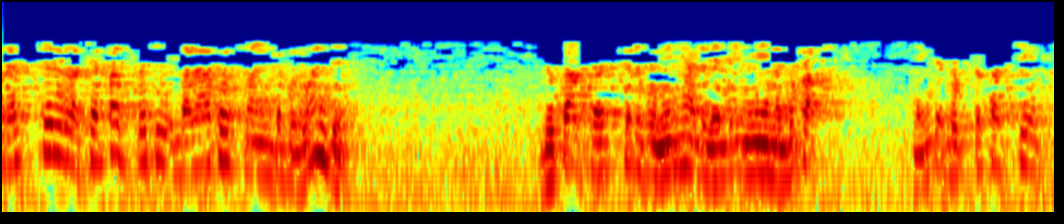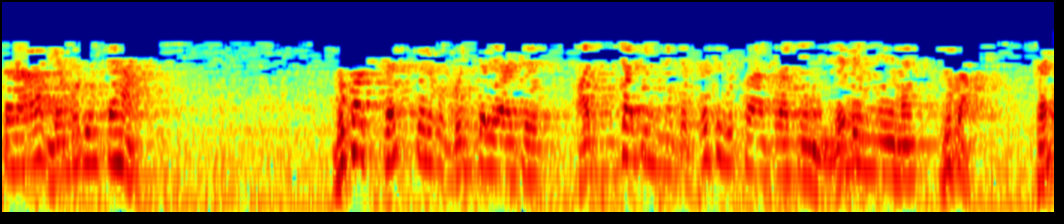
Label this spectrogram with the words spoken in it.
රැස් කරලා කැපත් ප්‍රති බලාපොරොත්තු වෙන්න පුළුවන්ද? දුක රැස් කරපු මිනිහට ලැබෙන්නේම දුක. මේක දුක්ඛ සත්‍ය එක්තරා ගැඹුරු තැනක්. දුක රැස් කරපු බුද්ධයාට අත්දකින්නට ප්‍රතිවිපාක වශයෙන් ලැබෙන්නේම දුකක්. රැස්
